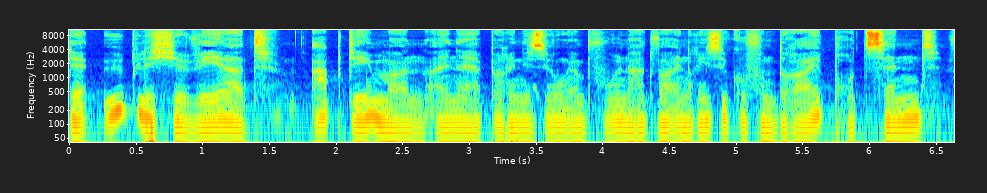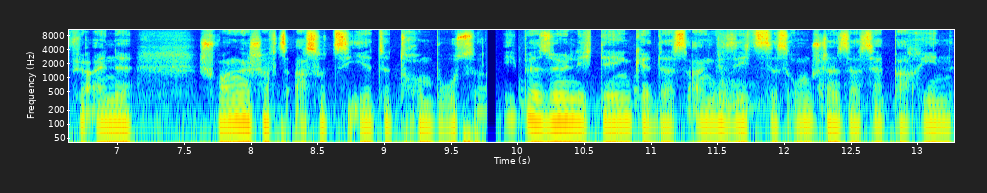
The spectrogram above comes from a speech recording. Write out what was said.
Der übliche Wert, ab dem man eine Heparinisierung empfohlen hat, war ein Risiko von 3% für eine schwangerschaftsassoziierte Thrombose. Ich persönlich denke, dass angesichts des Umstands, dass Heparin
